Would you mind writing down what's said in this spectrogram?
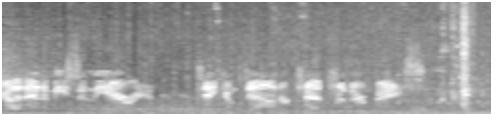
got enemies in the area. Take them down or capture their base.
